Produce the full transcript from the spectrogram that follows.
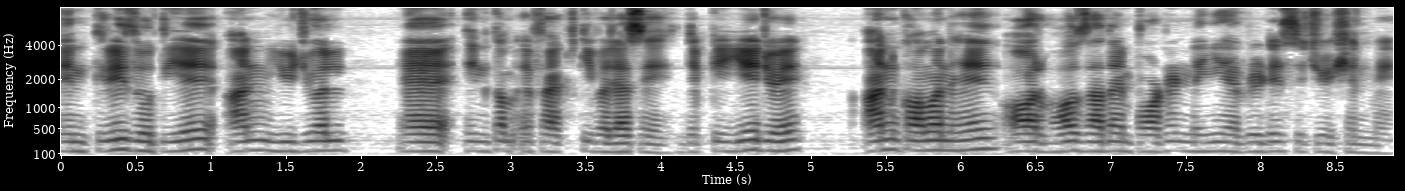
इंक्रीज़ होती है अनयूजुअल इनकम इफ़ेक्ट की वजह से, जबकि ये जो है अनकॉमन है और बहुत ज़्यादा इंपॉर्टेंट नहीं है एवरीडे सिचुएशन में।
